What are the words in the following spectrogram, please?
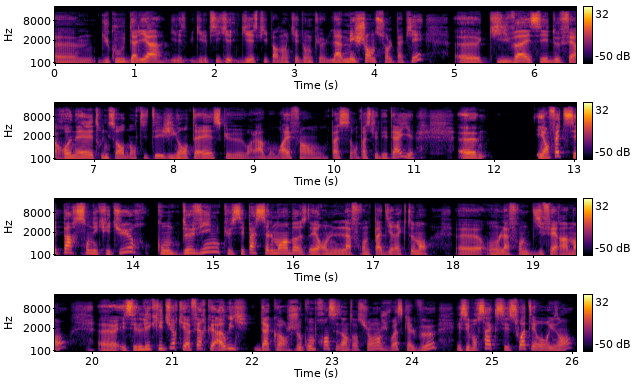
euh, du coup, Dahlia Gillespie, pardon, qui est donc la méchante sur le papier, qui va essayer de faire renaître une sorte d'entité gigantesque. voilà, bon, bref, hein, on, passe, on passe les détails. Et en fait, c'est par son écriture qu'on devine que c'est pas seulement un boss. D'ailleurs, on ne l'affronte pas directement. Euh, on l'affronte différemment. Euh, et c'est l'écriture qui va faire que, ah oui, d'accord, je comprends ses intentions, je vois ce qu'elle veut. Et c'est pour ça que c'est soit terrorisant,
